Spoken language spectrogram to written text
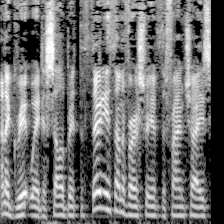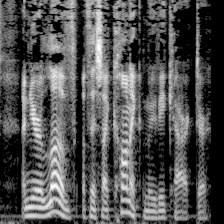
and a great way to celebrate the 30th anniversary of the franchise and your love of this iconic movie character.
